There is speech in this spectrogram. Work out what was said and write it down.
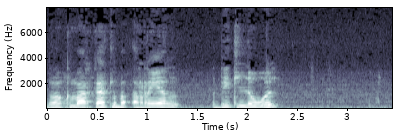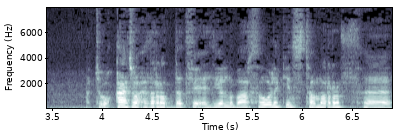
donc ماركات الريال ال but الأول. توقعت واحد ردة فعل ديال البارسا ولكن استمر في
